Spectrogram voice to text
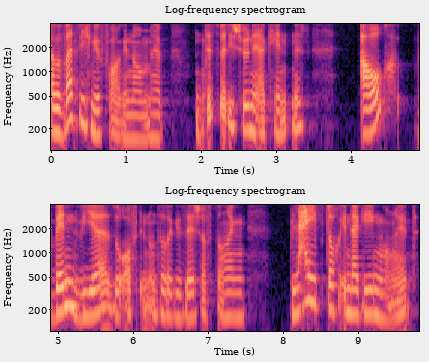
Aber was ich mir vorgenommen habe, und das war die schöne Erkenntnis, auch wenn wir so oft in unserer Gesellschaft sagen, bleib doch in der Gegenwart,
